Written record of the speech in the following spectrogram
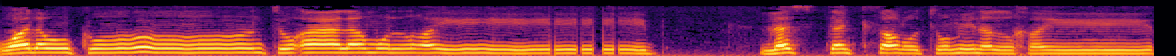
ولو كنت أعلم الغيب لاستكثرت من الخير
